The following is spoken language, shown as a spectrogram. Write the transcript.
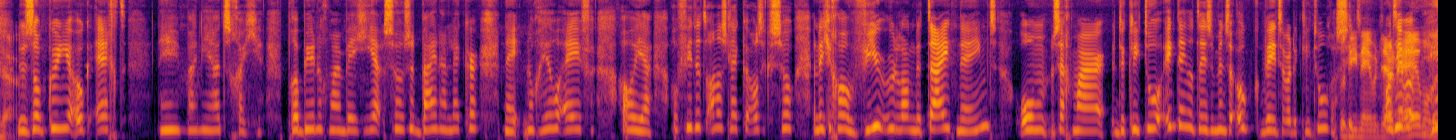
Ja. Dus dan kun je ook echt, nee, maakt niet uit, schatje. Probeer nog maar een beetje. Ja, zo is het bijna lekker. Nee, nog heel even. Oh ja, of vind je het anders lekker als ik zo. En dat je gewoon vier uur lang de tijd neemt om, zeg maar, de clitoris. Ik denk dat deze mensen ook weten waar de clitoris Oh, zit. die nemen Want daar helemaal de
